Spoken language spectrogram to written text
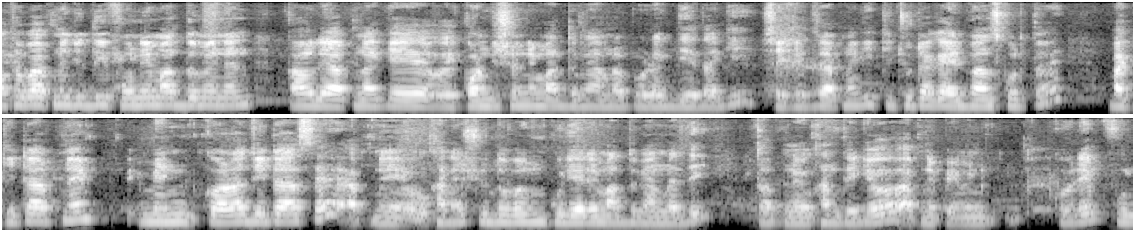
অথবা আপনি যদি ফোনের মাধ্যমে নেন, তাহলে আপনাকে ওই কন্ডিশনের মাধ্যমে আমরা প্রোডাক্ট দিয়ে থাকি। সেক্ষেত্রে আপনাকে কিছু টাকা অ্যাডভান্স করতে হয়। বাকিটা আপনি পেমেন্ট করা যেটা আছে, আপনি ওখানে শুদ্ধভাবে কুরিয়ারের মাধ্যমে আমরা দিই। তো আপনি ওখান থেকেও আপনি পেমেন্ট করে ফুল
